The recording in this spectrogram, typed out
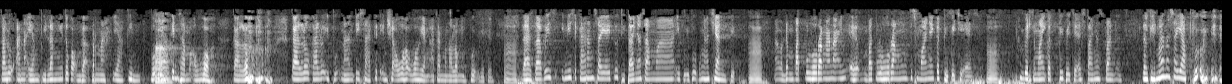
kalau anak yang bilang itu kok nggak pernah yakin, bu ah. yakin sama Allah. Kalau kalau kalau ibu nanti sakit, insya Allah Allah yang akan menolong ibu gitu. Hmm. Nah tapi ini sekarang saya itu ditanya sama ibu-ibu pengajian, Bit. Hmm. Nah, ada 40 orang anak ini, eh, 40 orang itu semuanya ikut BPJS. Hmm. Hampir semua ikut BPJS. Tanya sepanjang, lah gimana saya bu? Gitu.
